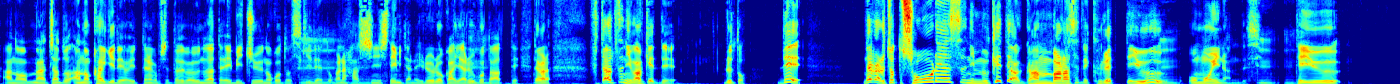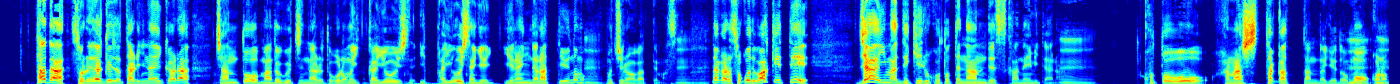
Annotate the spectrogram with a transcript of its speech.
あの、まあ、ちゃんとあの会議では言ってないかもしれない例えば運動だったらエビ中のこと好きでとかね、発信してみたいないろいろやることあって、だから2つに分けてると。でだからちょっと賞レースに向けては頑張らせてくれっていううん。思いなんですよ、っていうただそれだけじゃ足りないからちゃんと窓口になるところも一回用意しいっぱい用意しなきゃいけないんだなっていうのもうん。もちろん分かってます、うんうん。だからそこで分けてじゃあ今できることって何ですかねみたいな。うん。ことを話したかったんだけども、うんこの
